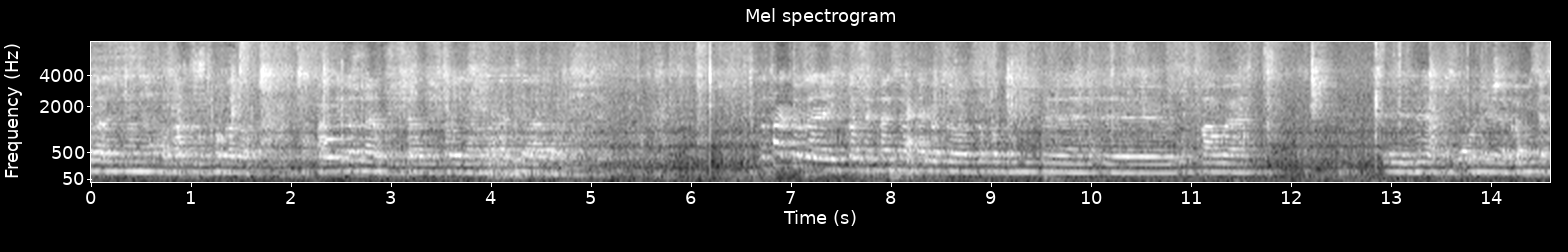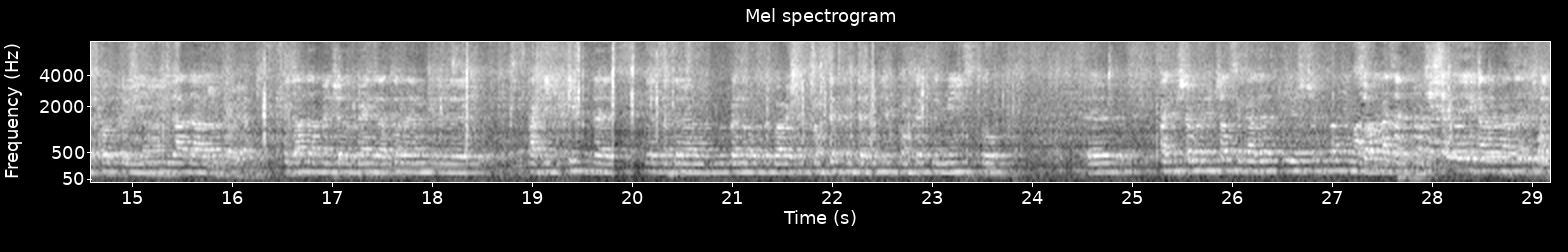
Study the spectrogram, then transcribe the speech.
uzależnione od warunków pogodowych. Pan Grzegorz Męcz, chciał coś powiedzieć na temat akceleratora w mieście. No tak, tutaj jest konsekwencją tego, co, co podjęliśmy yy, uchwałę. Yy, my jako wspólnie Komisja Sportu i Rada, Rada będzie organizatorem yy, takich imprez, które będą- odbywały się w konkretnym terminie, w konkretnym miejscu. Yy, Panie Przewodniczący Gazetki jeszcze chyba nie ma. Są gazety. Dzisiaj wyjechały gazety, które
